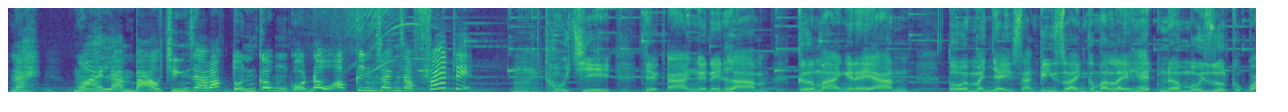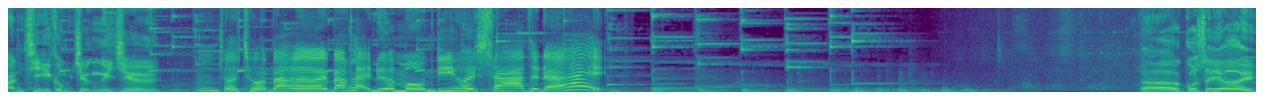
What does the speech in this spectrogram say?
này ngoài làm báo chính ra bác Tuấn Công có đầu óc kinh doanh ra phết ấy. Ừ, Thôi chị, việc ai người nấy làm, cơm ai người nấy ăn. Tôi mà nhảy sang kinh doanh có mà lấy hết ờ, mối ruột của quán chị không chừng ấy chứ. Ừ, Trời trời bác ơi bác lại đưa mồm đi hơi xa rồi đấy. Ờ cô sĩ ơi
